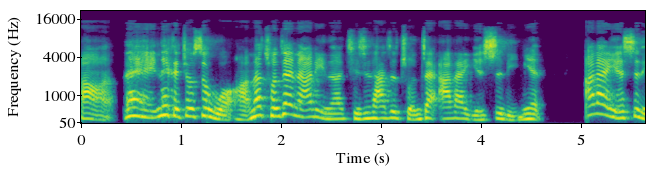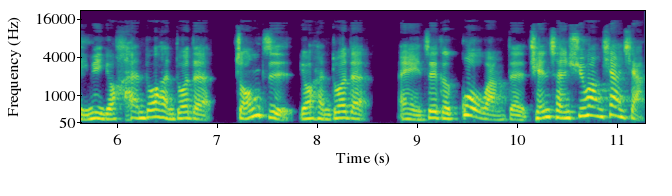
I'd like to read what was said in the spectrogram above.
啊，哎，那个就是我哈，那存在哪里呢？其实它是存在阿赖耶识里面，阿赖耶识里面有很多很多的种子，有很多的哎，这个过往的前尘虚妄相想，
